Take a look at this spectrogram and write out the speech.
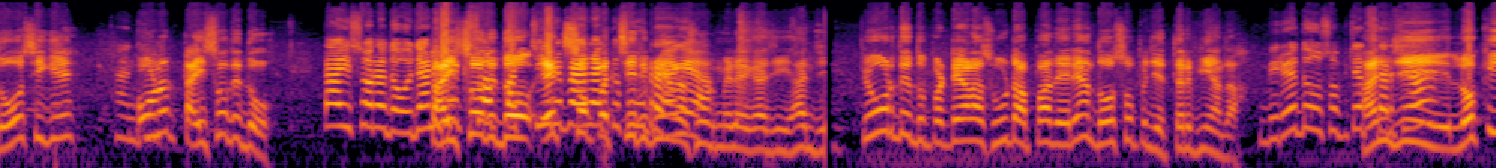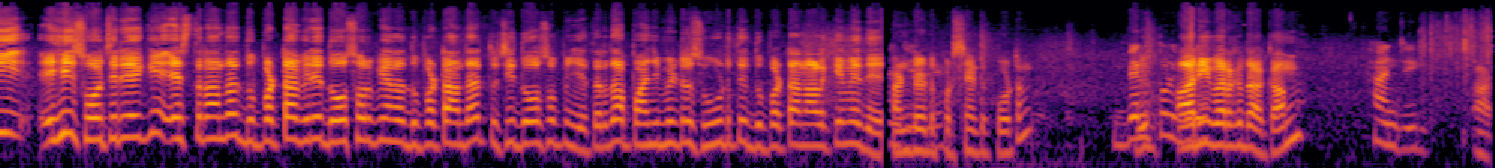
ਦੋ ਸੀਗੇ ਹਾਂਜੀ। ਹੁਣ 250 ਦੇ ਦੋ। 250 ਦੇ ਦੋ ਜਾਨੀ 250 ਦੇ ਦੋ 125 125 ਰੁਪਏ ਦਾ ਸੂਟ ਮਿਲੇਗਾ ਜੀ ਹਾਂਜੀ। ਪਿਓਰ ਦੇ ਦੁਪੱਟੇ ਵਾਲਾ ਸੂਟ ਆਪਾਂ ਦੇ ਰਹੇ ਹਾਂ 275 ਰੁਪਈਆਂ ਦਾ। ਵੀਰੇ 275 ਹਾਂਜੀ ਲੋਕੀ ਇਹੀ ਸੋਚ ਰਹੇ ਕਿ ਇਸ ਤਰ੍ਹਾਂ ਦਾ ਦੁਪੱਟਾ ਵੀਰੇ 200 ਰੁਪਈਆਂ ਦਾ ਦੁਪੱਟਾ ਆਂਦਾ ਤੁਸੀਂ 275 ਦਾ 5 ਮੀਟਰ ਸੂਟ ਤੇ ਦੁਪੱਟਾ ਨਾਲ ਕਿਵੇਂ ਦੇ 100% ਕੋਟਨ ਬਿਲਕੁਲ ਆਰੀ ਵਰਕ ਦਾ ਕੰਮ। ਹਾਂਜੀ। ਆ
